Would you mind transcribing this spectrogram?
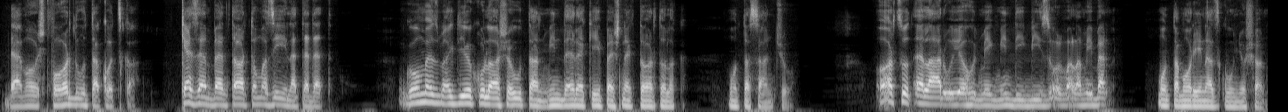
De most fordult a kocka. Kezemben tartom az életedet. Gomez meggyilkolása után mindenre képesnek tartalak, mondta Sancho. Arcod elárulja, hogy még mindig bízol valamiben, mondta Morénász gúnyosan.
